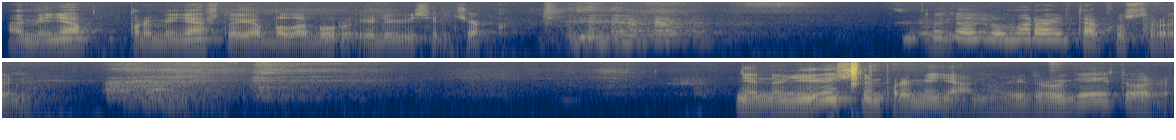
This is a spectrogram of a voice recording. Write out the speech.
а меня, про меня, что я балагур или весельчак. Это мораль так устроена. Не, ну не лично про меня, но и другие тоже.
